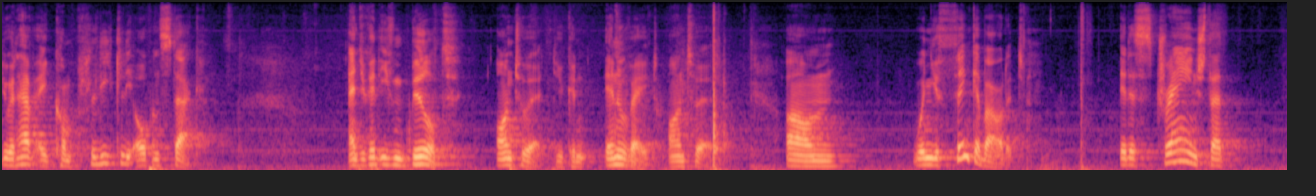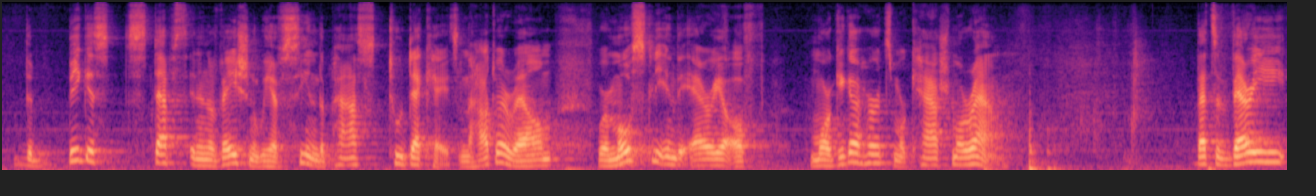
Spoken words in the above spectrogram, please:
you can have a completely open stack. And you can even build onto it, you can innovate onto it. Um, when you think about it, it is strange that the biggest steps in innovation we have seen in the past two decades in the hardware realm were mostly in the area of more gigahertz, more cache, more RAM. That's a very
